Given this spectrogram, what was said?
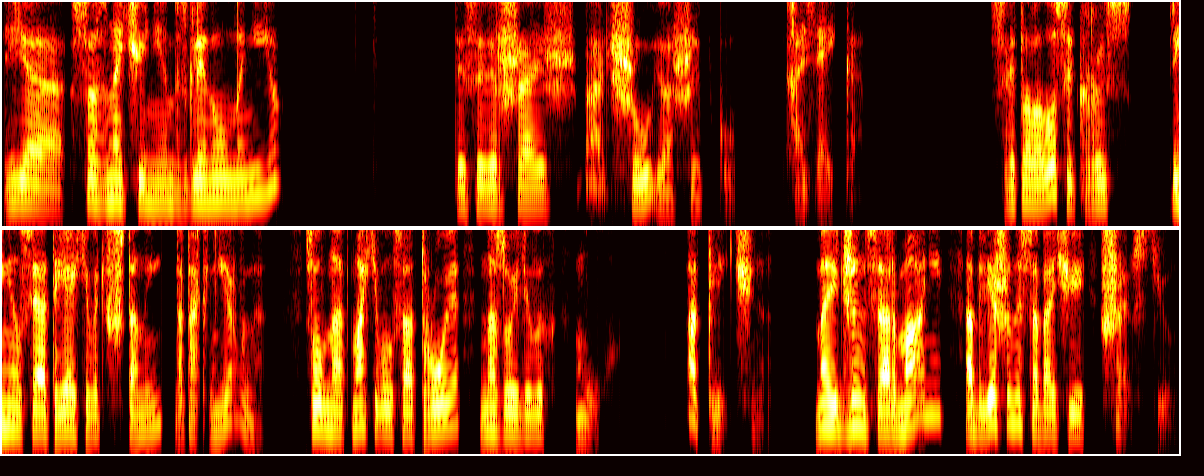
Я со значением взглянул на нее. Ты совершаешь большую ошибку, хозяйка. Светловолосый крыс принялся отряхивать штаны, да так нервно, словно отмахивался от роя назойливых мух. Отлично. Мои джинсы Армани обвешаны собачьей шерстью.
